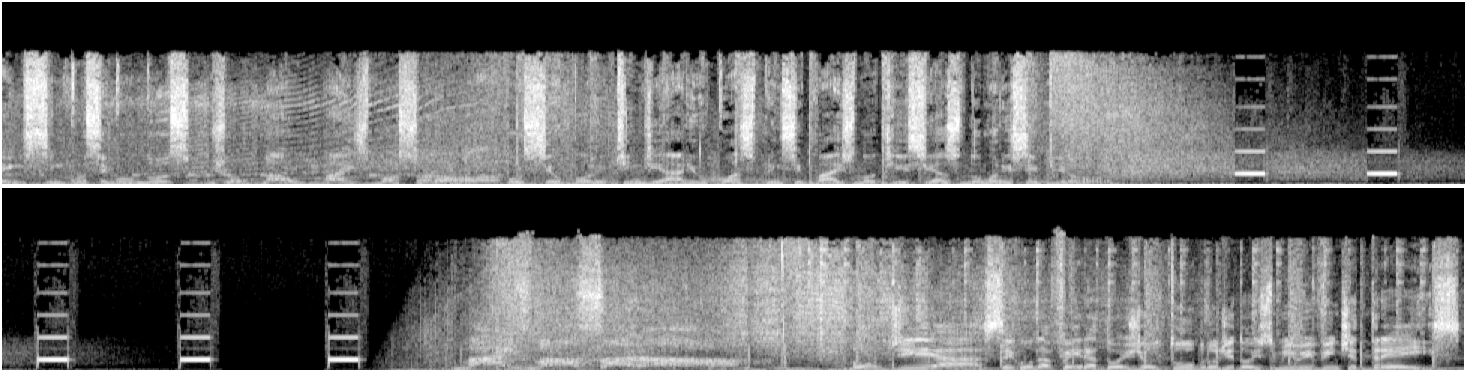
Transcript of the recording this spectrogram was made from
Em 5 segundos, Jornal Mais Mossoró. O seu boletim diário com as principais notícias do município. Mais Mossoró! Bom dia! Segunda-feira, 2 de outubro de 2023.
